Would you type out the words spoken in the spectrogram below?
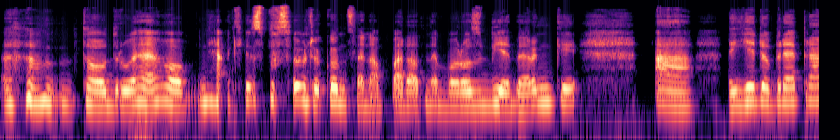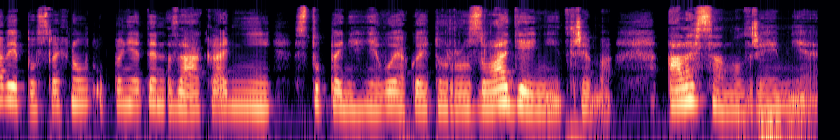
ehm, toho druhého nějakým způsobem dokonce napadat nebo rozbíjet hrnky, a je dobré právě poslechnout úplně ten základní stupeň hněvu, jako je to rozladění třeba. Ale samozřejmě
